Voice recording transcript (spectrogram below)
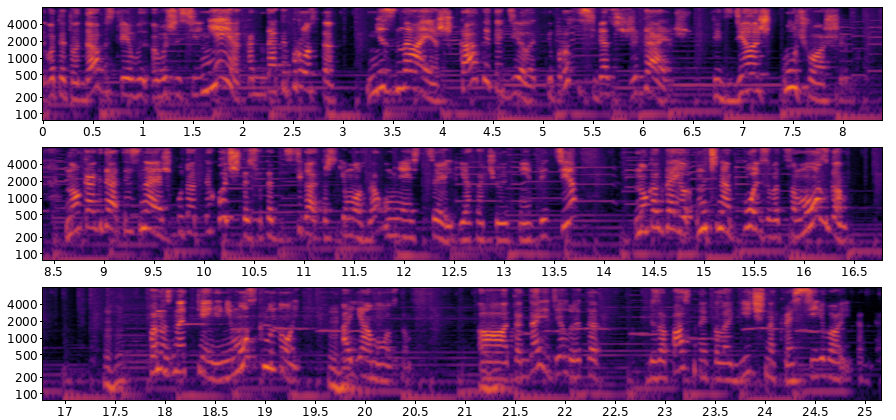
вот это да быстрее выше сильнее, когда ты просто не знаешь, как это делать, ты просто себя сжигаешь, ты сделаешь кучу ошибок. Но когда ты знаешь, куда ты хочешь, то есть вот этот достигаторский мозг, да, у меня есть цель, я хочу к ней прийти, но когда я начинаю пользоваться мозгом uh-huh. по назначению, не мозг мной, uh-huh. а я мозгом, uh-huh. а, тогда я делаю это безопасно, экологично, красиво и так далее.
